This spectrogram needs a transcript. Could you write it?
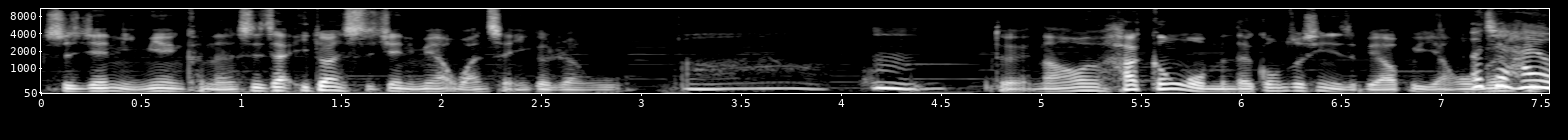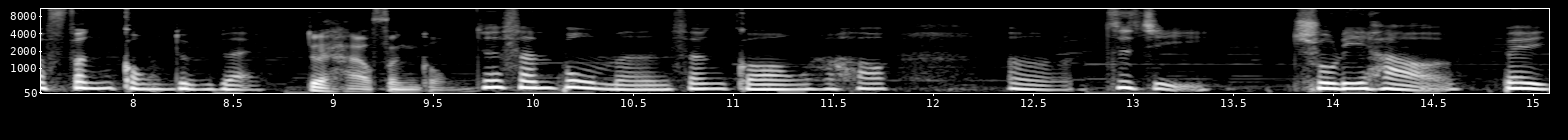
时间里面，可能是在一段时间里面要完成一个任务，哦，嗯，对，然后它跟我们的工作性质比较不一样，而且还有分工，对不对？对，还有分工，就是分部门分工，然后嗯，自己处理好被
